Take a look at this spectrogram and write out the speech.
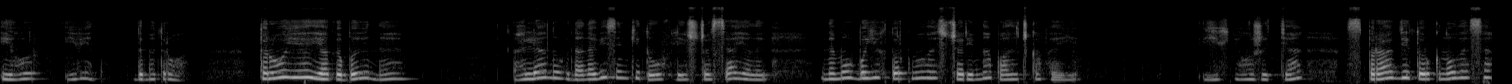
Ігор і він, Дмитро. Троє, якби не глянув на новісінькі туфлі, що сяяли, немов би їх торкнулась чарівна паличка феї. Їхнього життя справді торкнулася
